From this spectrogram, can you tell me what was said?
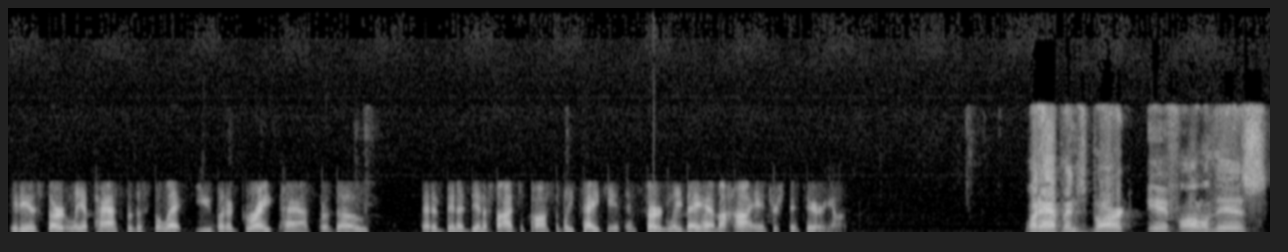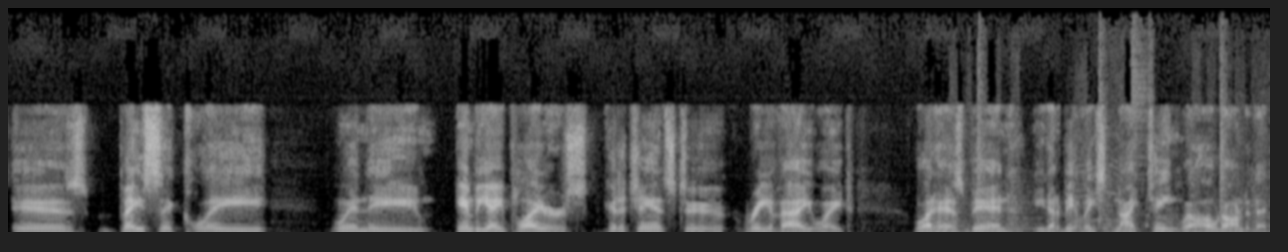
it is certainly a path for the select few, but a great path for those that have been identified to possibly take it, and certainly they have a high interest in carrying on. What happens, Bart, if all of this is basically when the NBA players get a chance to reevaluate what has been? You got to be at least 19. Well, hold on to that.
